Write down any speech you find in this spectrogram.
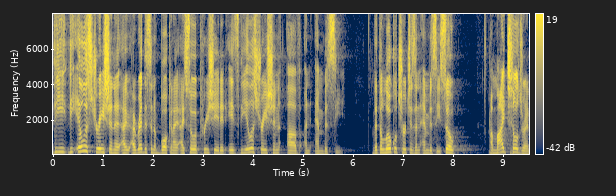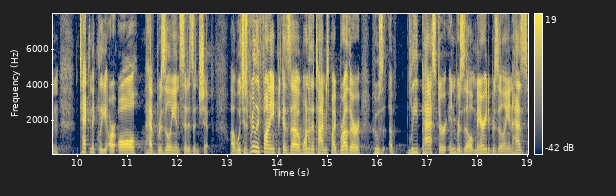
The, the illustration, I, I read this in a book and I, I so appreciate it, is the illustration of an embassy. That the local church is an embassy. So, uh, my children technically are all have Brazilian citizenship, uh, which is really funny because uh, one of the times my brother, who's a lead pastor in Brazil, married a Brazilian, has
